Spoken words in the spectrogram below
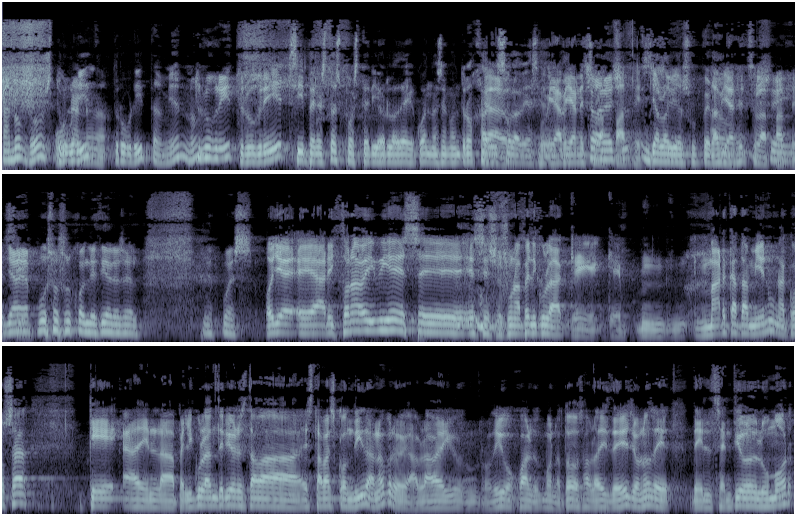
Ah, no, dos. True Una Grit. True Grit también, ¿no? True Grit True Grit. Sí, pero esto es posterior, lo de cuando se encontró Javi claro, solo había sido. ya habían hecho las paces. Ya lo había superado. Habían hecho las Sí, paces. ya sí. puso sus condiciones él después Oye, eh, Arizona Baby es, eh, es eso, es una película que, que, mm, marca también una cosa que eh, en la película anterior estaba, estaba escondida, ¿no? Pero hablaba Rodrigo, Juan, bueno, todos habláis de ello, ¿no? De- del sentido del humor,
